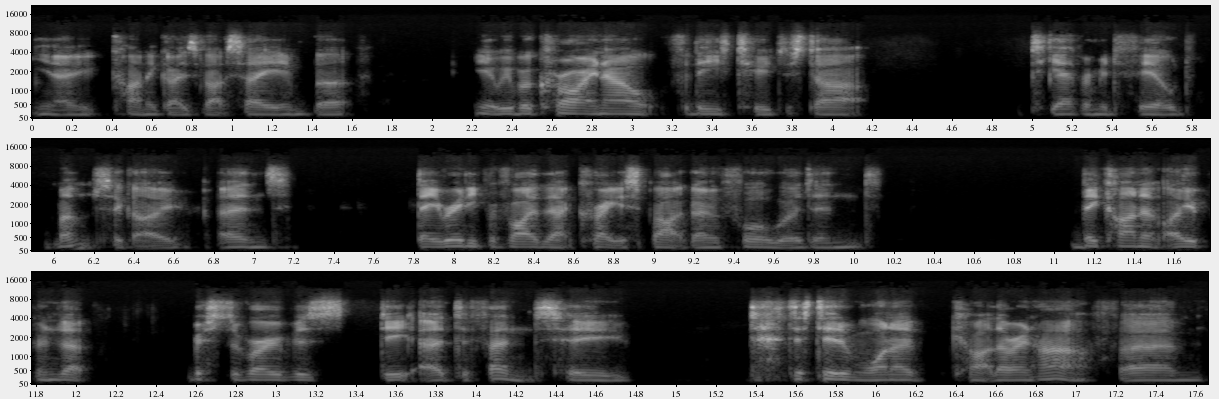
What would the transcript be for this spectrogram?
you know kind of goes without saying, but you know we were crying out for these two to start together in midfield months ago, and they really provided that creative spark going forward. And they kind of opened up Bristol Rovers' de- uh, defence, who just didn't want to cut their own half. Um,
